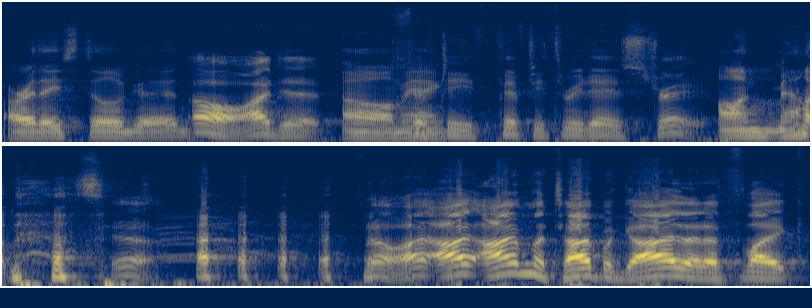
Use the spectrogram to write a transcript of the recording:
are they still good oh, I did it Oh, man. 50, 53 days straight. on mountain House? Yeah. no, I, I, I'm the type of guy that if like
